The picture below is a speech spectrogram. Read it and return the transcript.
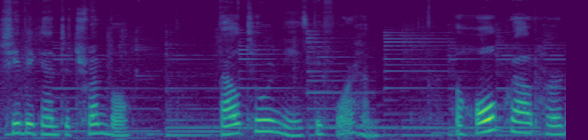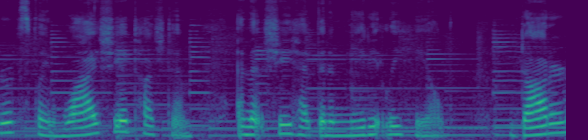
she began to tremble, fell to her knees before him. The whole crowd heard her explain why she had touched him and that she had been immediately healed. Daughter,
